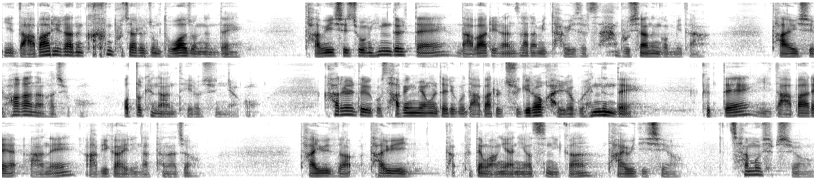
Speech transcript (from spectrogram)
이 나발이라는 큰 부자를 좀 도와줬는데 다윗이 좀 힘들 때 나발이라는 사람이 다윗을 싹 무시하는 겁니다. 다윗이 화가 나가지고 어떻게 나한테 이럴 수 있냐고 칼을 들고 400명을 데리고 나발을 죽이러 가려고 했는데 그때 이 나발의 아내 아비가일이 나타나죠. 다윗 다윗 다- 그때 왕이 아니었으니까 다윗이시여 참으십시오.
